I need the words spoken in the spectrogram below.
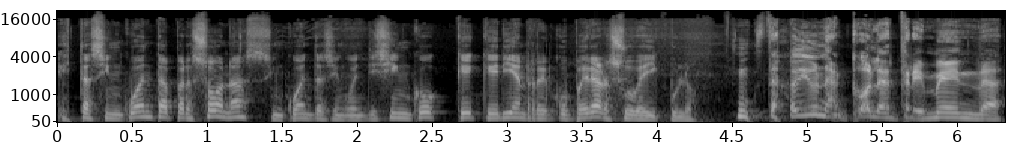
estas 50 personas, 50, 55, que querían recuperar su vehículo. Había una cola tremenda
